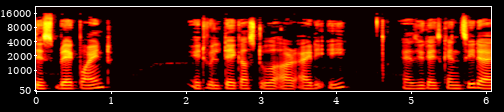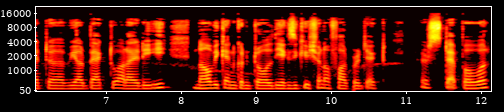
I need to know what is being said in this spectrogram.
this breakpoint it will take us to our IDE as you guys can see that uh, we are back to our IDE now we can control the execution of our project. Let's step over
